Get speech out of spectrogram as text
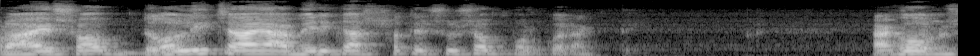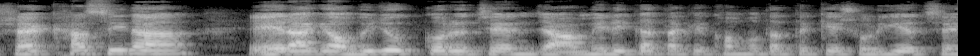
প্রায় সব দলই চায় আমেরিকার সাথে সুসম্পর্ক রাখতে। এখন শেখ হাসিনা এর আগে অভিযোগ করেছেন যে আমেরিকা তাকে ক্ষমতা থেকে সরিয়েছে।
